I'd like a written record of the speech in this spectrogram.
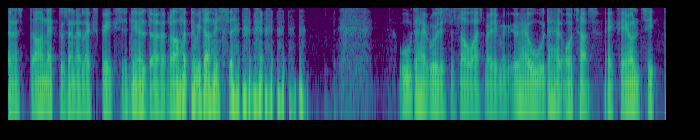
Tõenäoliselt annetusena läks kõik siis nii-öelda raamatupidamisse U-tähekujulises lauas me olime ühe U-tähe otsas, ehk see ei olnud sitt,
